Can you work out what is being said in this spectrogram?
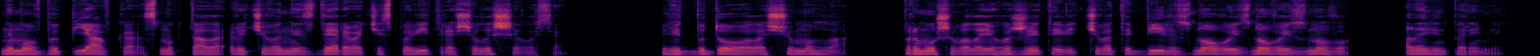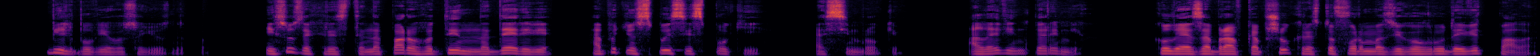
немов би п'явка, смоктала речовини з дерева чи з повітря, що лишилося. Відбудовувала, що могла, примушувала його жити, відчувати біль знову і знову і знову, але він переміг. Біль був його союзником. Ісусе Христе, на пару годин на дереві, а потім спис і спокій, а сім років. Але він переміг. Коли я забрав капшук, христоформа з його грудей відпала,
